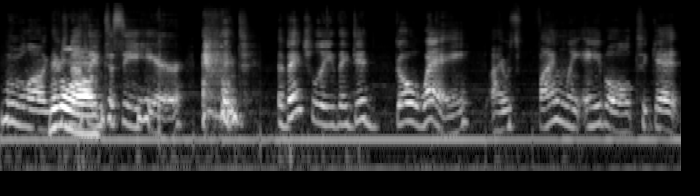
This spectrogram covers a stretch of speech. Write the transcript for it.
move along. Move There's along. nothing to see here. And eventually, they did go away. I was finally able to get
